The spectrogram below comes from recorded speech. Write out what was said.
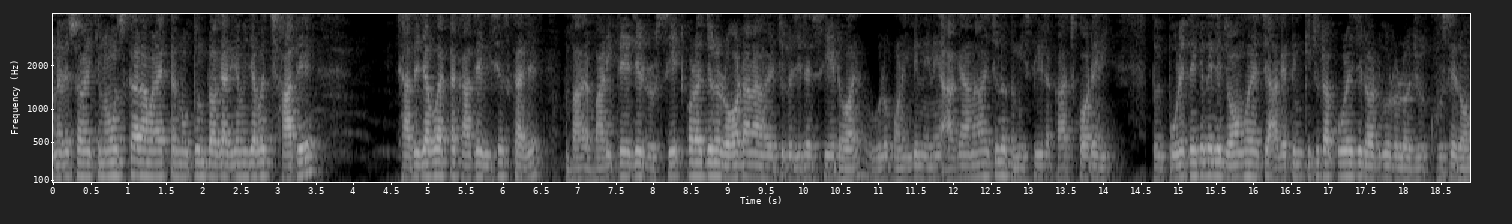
আপনাদের সবাইকে নমস্কার। আমার একটা নতুন ব্লগে আজকে আমি যাব ছাদে। ছাদে যাব একটা কাজে, বিশেষ কাজে। বাড়িতে যে সেট করার জন্য রড আনা হয়েছিল, যেটা সেট হয়, ওগুলো অনেকদিন এনে আগে আনা হয়েছিল, তো মিস্ত্রিটা কাজ করেনি। তো ওই পড়ে থেকে থেকে জং হয়েছে। আগের দিন কিছুটা করেছি রডগুলো ঘষে রং।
